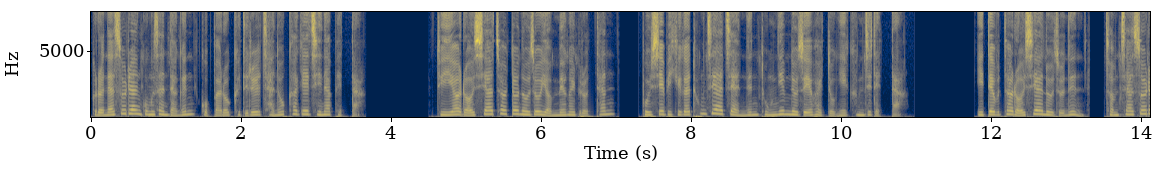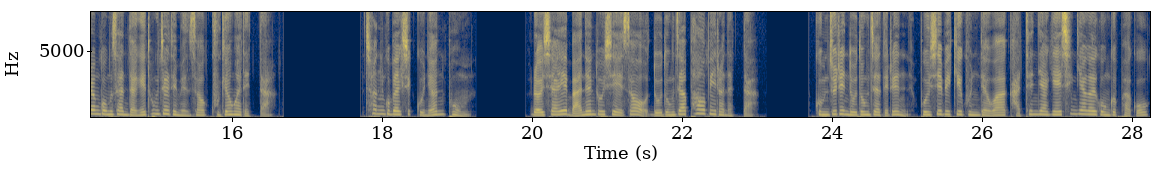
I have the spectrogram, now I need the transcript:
그러나 소련 공산당은 곧바로 그들을 잔혹하게 진압했다. 뒤이어 러시아 철도노조 연맹을 비롯한 볼셰비키가 통제하지 않는 독립노조의 활동이 금지됐다. 이때부터 러시아 노조는 점차 소련 공산당에 통제되면서 국영화됐다. 1919년 봄, 러시아의 많은 도시에서 노동자 파업이 일어났다. 굶주린 노동자들은 볼셰비키 군대와 같은 양의 식량을 공급하고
